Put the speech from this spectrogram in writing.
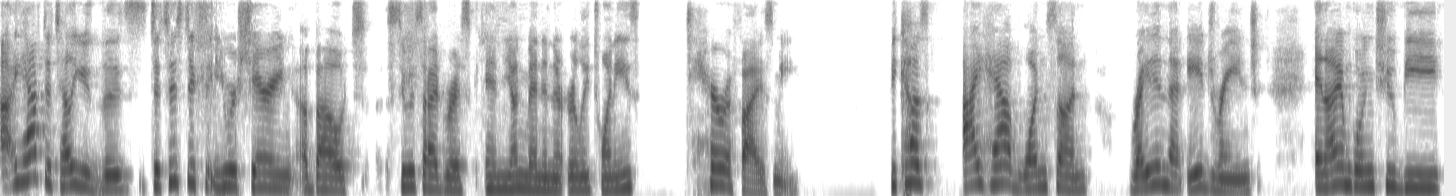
I have to tell you, the statistics that you were sharing about suicide risk in young men in their early 20s terrifies me because I have one son right in that age range, and I am going to be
